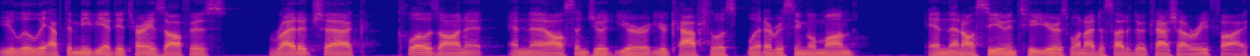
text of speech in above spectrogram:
You literally have to meet me at the attorney's office, write a check, close on it, and then I'll send you your your cash flow split every single month. And then I'll see you in two years when I decide to do a cash out refi.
